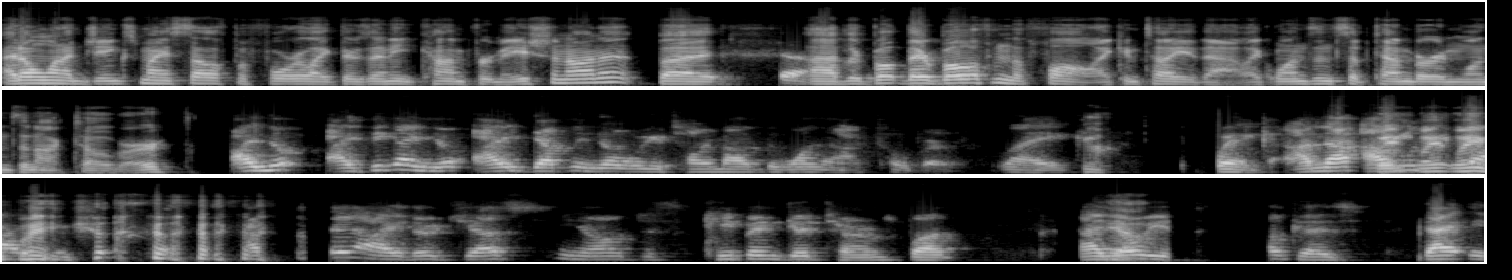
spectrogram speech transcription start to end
I don't want to jinx myself before like there's any confirmation on it. But Yeah. uh, they're both they're both in the fall. I can tell you that. Like one's in September and one's in October. I know. I think I know. I definitely know what you're talking about. The one in October. Like, wink. I'm not. I Wink wink wink wink. say either. Just you know, just keep in good terms. But I know you because that is,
